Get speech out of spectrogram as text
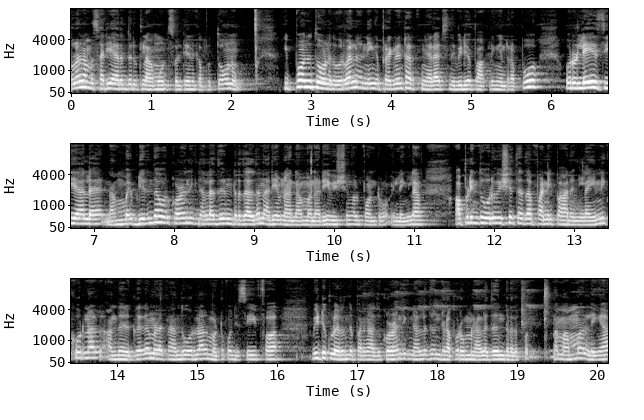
ஒரு நம்ம சரியாக இருந்திருக்கலாமோன்னு சொல்லிட்டு எனக்கு அப்போ தோணும். இப்போ வந்து தோணுது. ஒருவேளை நீங்கள் ப்ரெக்னெண்ட்டாக இருக்கீங்க யாராச்சும் இந்த வீடியோ பார்க்குறீங்கன்றப்போ ஒரு லேசியால் நம்ம இப்படி இருந்தால் ஒரு குழந்தைக்கு நல்லதுன்றதால தான் நிறைய நம்ம நிறைய விஷயங்கள் பண்ணுறோம் இல்லைங்களா? அப்படி இந்த ஒரு விஷயத்த தான் பண்ணி பாருங்களேன். இன்றைக்கி ஒரு நாள் அந்த கிரகம் நடக்கிற அந்த ஒரு நாள் மட்டும் கொஞ்சம் சேஃபாக வீட்டுக்குள்ளே இருந்து பாருங்கள் அது குழந்தைக்கு நல்லதுன்றப்போ ரொம்ப நல்லதுன்றதப்போ நம்ம அம்மா இல்லையா?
